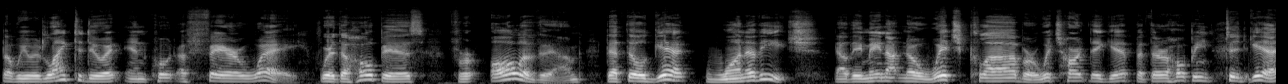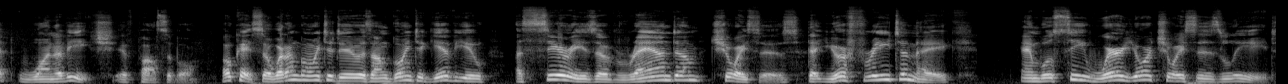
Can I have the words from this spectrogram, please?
But we would like to do it in, quote, a fair way, where the hope is for all of them that they'll get one of each. Now, they may not know which club or which heart they get, but they're hoping to get one of each if possible. Okay, so what I'm going to do is I'm going to give you a series of random choices that you're free to make, and we'll see where your choices lead.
